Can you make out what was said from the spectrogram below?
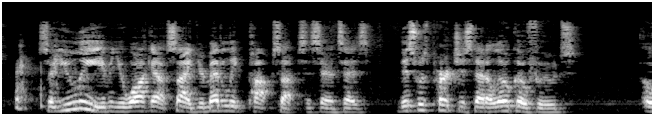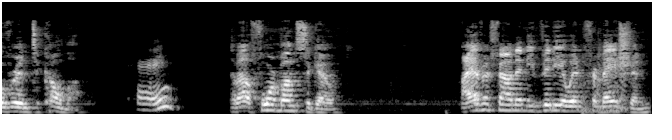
so you leave and you walk outside. Your Metalink pops up, sits there and says, this was purchased at a Loco Foods over in Tacoma Okay. about four months ago. I haven't found any video information,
